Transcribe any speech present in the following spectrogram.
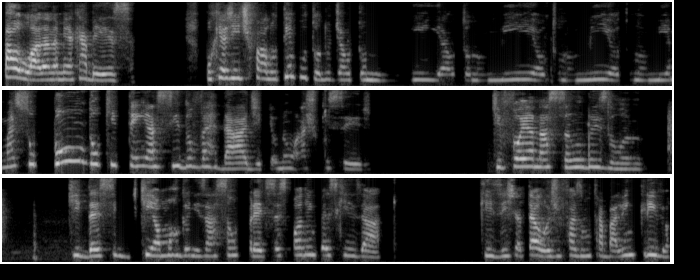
paulada na minha cabeça. Porque a gente fala o tempo todo de autonomia, autonomia, autonomia, autonomia, mas supondo que tenha sido verdade, que eu não acho que seja, que foi a nação do Islã, que, desse, que é uma organização preta, vocês podem pesquisar, que existe até hoje, faz um trabalho incrível.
